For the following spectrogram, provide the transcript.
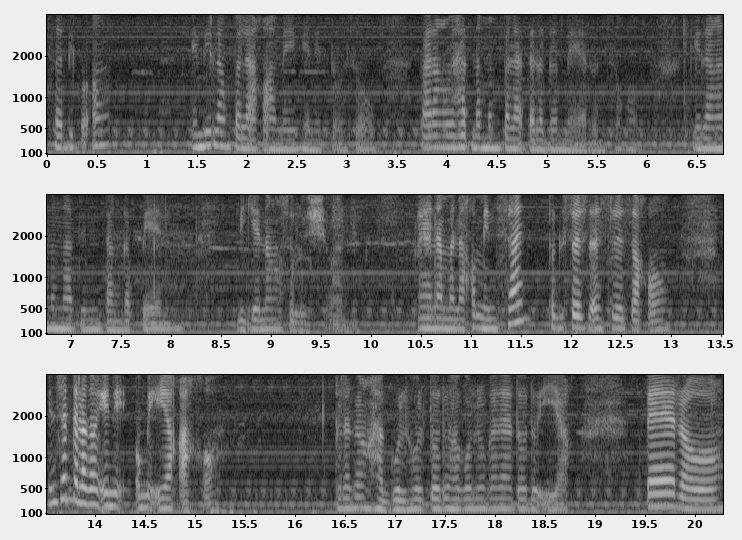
Sabi ko ah hindi lang pala ako may ganito. So parang lahat naman pala talaga meron. So kailangan naman natin tanggapin bigyan ng solusyon. Kaya naman ako minsan pag stress na stress ako minsan talagang ini umiiyak ako. Talagang hagulhol todo hagulhol ka na todo iyak. Pero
